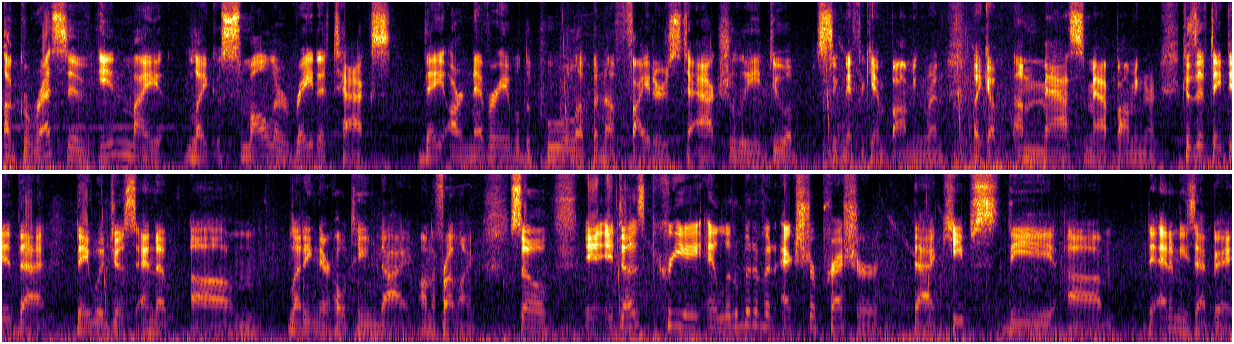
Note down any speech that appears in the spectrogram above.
aggressive in my like smaller raid attacks, they are never able to pool up enough fighters to actually do a significant bombing run, like a, a mass map bombing run. Because if they did that, they would just end up um, letting their whole team die on the front line. So it, it does create a little bit of an extra pressure that keeps the um, the enemies at bay.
